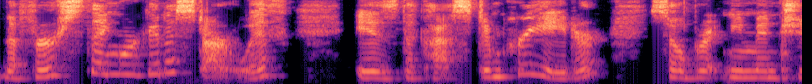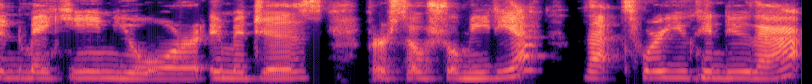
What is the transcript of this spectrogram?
The first thing we're going to start with is the custom creator. So Brittany mentioned making your images for social media. That's where you can do that.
